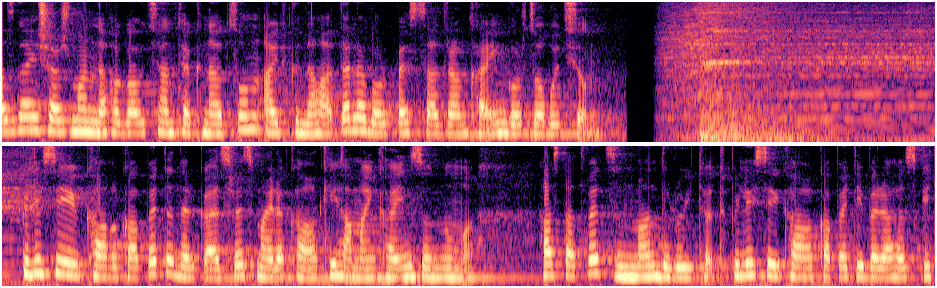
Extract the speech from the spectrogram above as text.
Ազգային շարժման նախագահության տեխնացուն այդ գնահատել է որպես սադրանքային գործողություն։ Թբիլիսիի քաղաքապետը ներկայացրեց մայրաքաղաքի համայնքային զննումը հաստատվեց զնման դրույթը։ Թբիլիսիի քաղաքապետի վերահսկիչ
